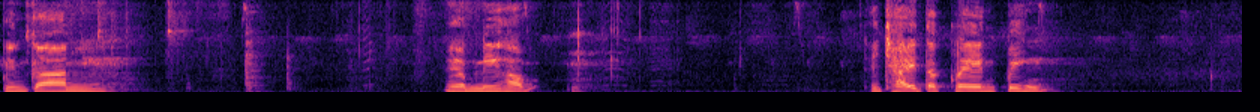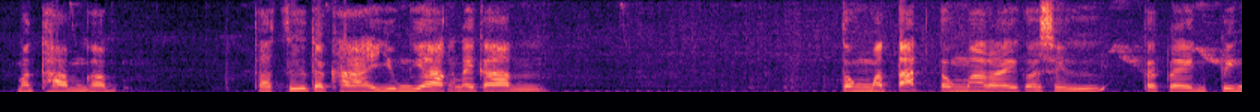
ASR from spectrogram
เป็นการแบบนี้ครับ จะใช้ตะแกรงปิ้ง มาทำครับ ถ้าซื้อตะข่ายยุ่งยากในการ ต้องมาตัดต้องมาอะไรก็ซื้อตะแกรงปิ้ง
